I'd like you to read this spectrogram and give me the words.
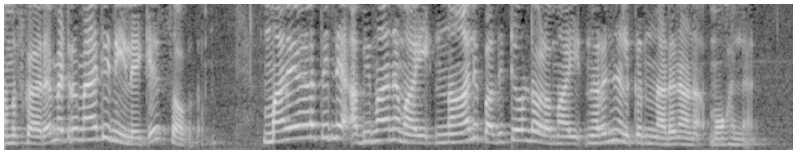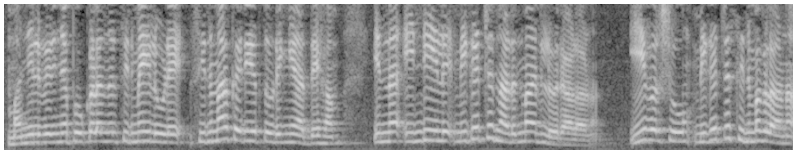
നമസ്കാരം. മെട്രോ മാറ്റിനിയിലേക്ക് സ്വാഗതം. മലയാളത്തിന്റെ അഭിമാനമായി നാല് പതിറ്റാണ്ടോളമായി നിറഞ്ഞു നിൽക്കുന്ന നടനാണ് മോഹൻലാൽ. മഞ്ഞിൽ വിരിഞ്ഞ പൂക്കൾ എന്ന സിനിമയിലൂടെ സിനിമാ കരിയർ തുടങ്ങിയ അദ്ദേഹം ഇന്ന് ഇന്ത്യയിലെ മികച്ച നടന്മാരിൽ ഒരാളാണ്. ഈ വർഷവും മികച്ച സിനിമകളാണ്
